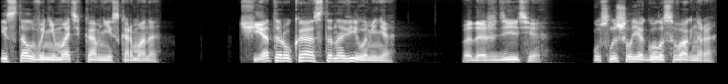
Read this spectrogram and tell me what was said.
и стал вынимать камни из кармана. Чья-то рука остановила меня — «Подождите!» — услышал я голос Вагнера.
